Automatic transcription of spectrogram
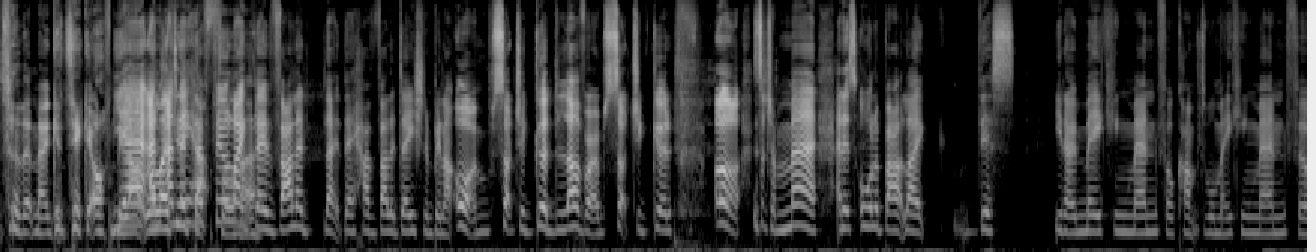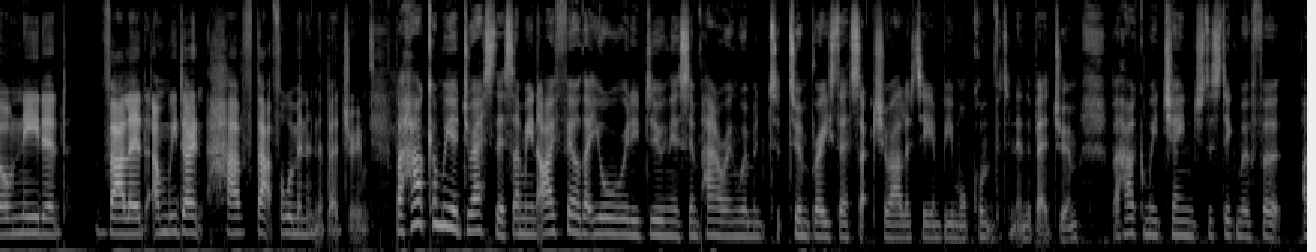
so that men can tick it off and be yeah, like well and, I and did they have, feel like her. they're valid, like they have validation and be like, oh, I'm such a good lover, I'm such a good, oh, such a man, and it's all about like this, you know, making men feel comfortable, making men feel needed, valid, and we don't have that for women in the bedroom. But how can we address this? I mean, I feel that you're already doing this, empowering women to, to embrace their sexuality and be more confident in the bedroom. But how can we change the stigma for uh,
